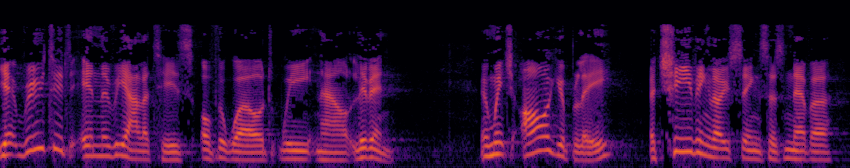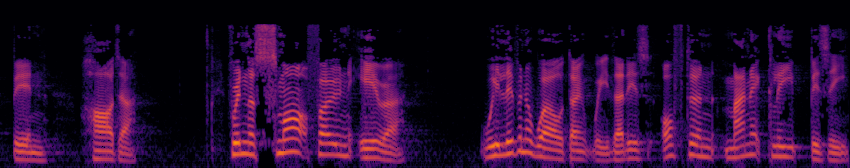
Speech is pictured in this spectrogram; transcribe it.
yet rooted in the realities of the world we now live in, in which arguably achieving those things has never been harder. For in the smartphone era, we live in a world, don't we, that is often manically busy,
